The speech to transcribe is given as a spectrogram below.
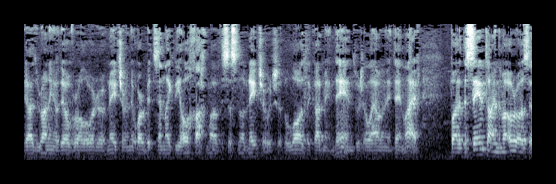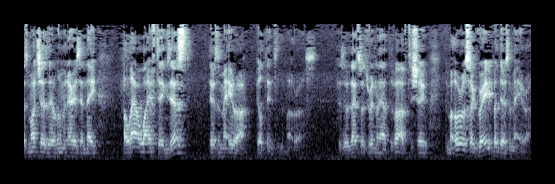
God's running of the overall order of nature and the orbits and like the whole chachma of the system of nature, which are the laws that God maintains, which allow him to maintain life. But at the same time, the Ma'oros, as much as they're luminaries and they allow life to exist, there's a Me'ira built into the Ma'oros. So that's what's written out the Vav to show you the Ma'oros are great, but there's a Me'ira.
